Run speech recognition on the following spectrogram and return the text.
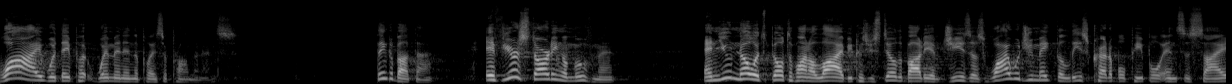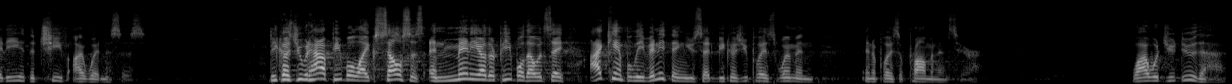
why would they put women in the place of prominence? Think about that. If you're starting a movement and you know it's built upon a lie because you steal the body of Jesus, why would you make the least credible people in society the chief eyewitnesses? Because you would have people like Celsus and many other people that would say, I can't believe anything you said because you placed women in a place of prominence here. Why would you do that?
